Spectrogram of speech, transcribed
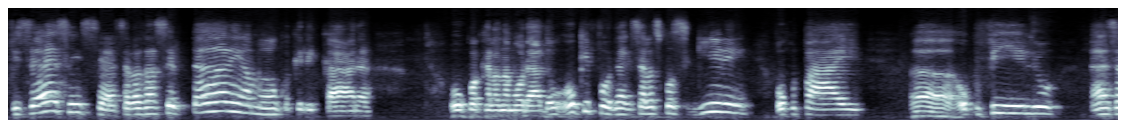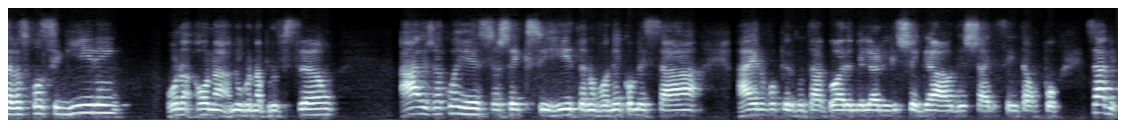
fizessem se elas acertarem a mão com aquele cara, ou com aquela namorada, ou o que for, né? se elas conseguirem, ou com o pai, uh, ou com o filho, né? se elas conseguirem, ou na, ou na, no, na profissão, ah, eu já conheço, já sei que se irrita, não vou nem começar, ah, eu não vou perguntar agora, é melhor ele chegar ou deixar ele sentar um pouco, sabe?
